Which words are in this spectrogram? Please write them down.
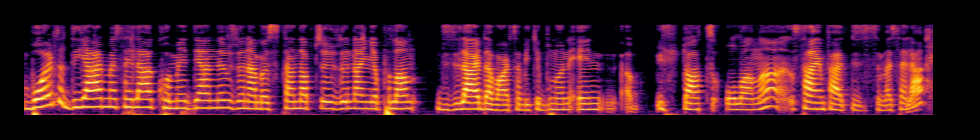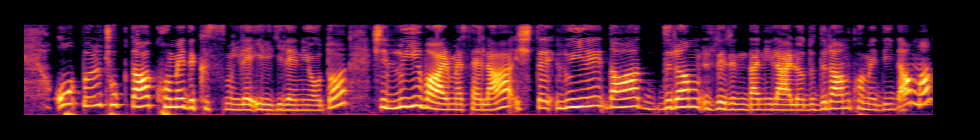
Bu arada diğer mesela komedyenler üzerinden böyle stand-upçılar üzerinden yapılan diziler de var tabii ki bunların en üstad olanı Seinfeld dizisi mesela. O böyle çok daha komedi kısmı ile ilgileniyordu. İşte Louis var mesela. İşte Louis daha dram üzerinden ilerliyordu. Dram komediydi ama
